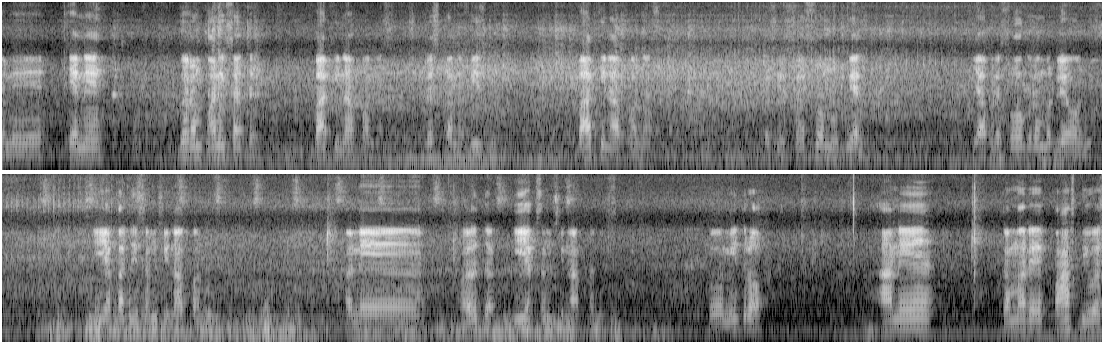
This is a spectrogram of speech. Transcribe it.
અને એને ગરમ પાણી સાથે બાફી નાખવાના છે રસ્તાના બીજને. બાફી નાખવાના છે. પછી સરસોનું તેલ, એ આપણે સો ગ્રામ જ લેવાનું છે. એ એકાદી ચમચી નાખવાનું છે. અને હળદર, એ એક ચમચી નાખવાની છે. તો મિત્રો, આને તમારે પાંચ દિવસ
